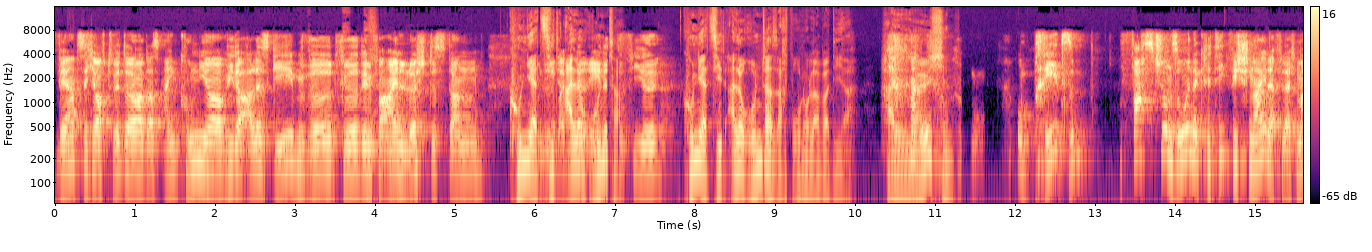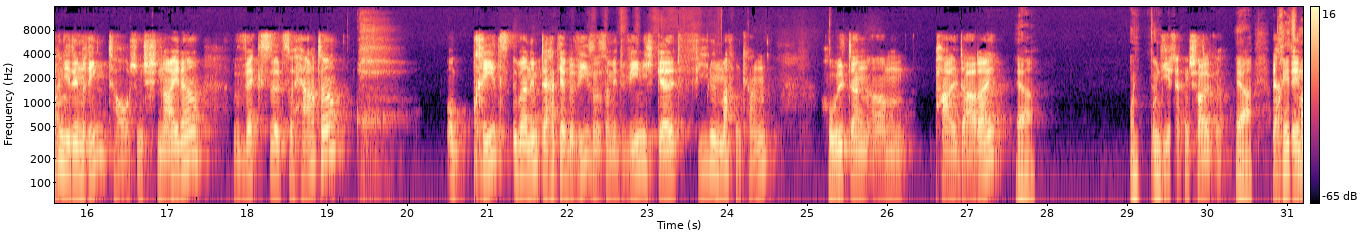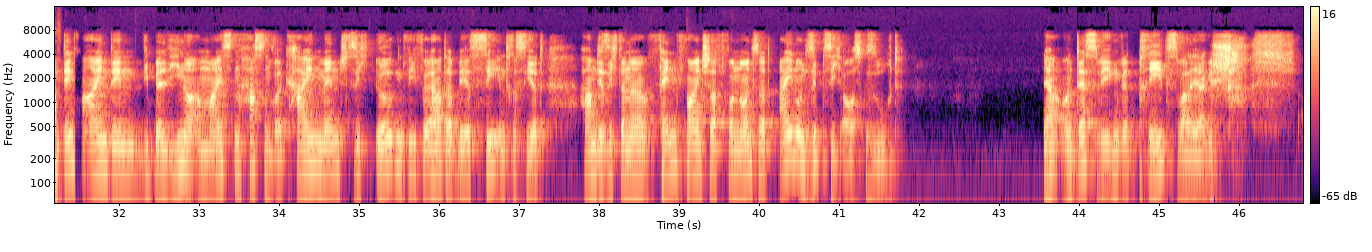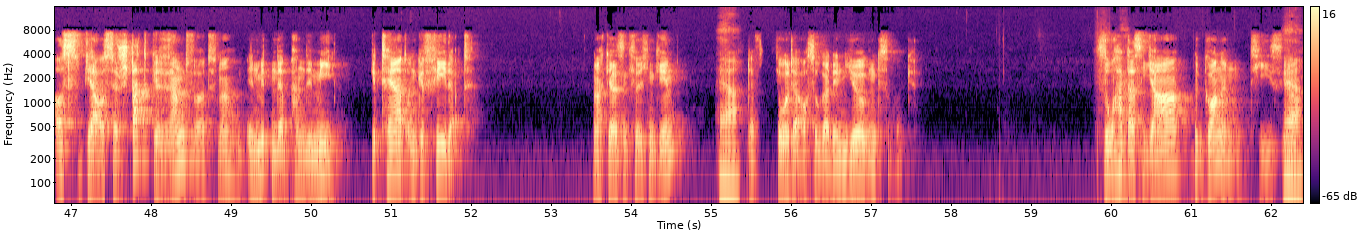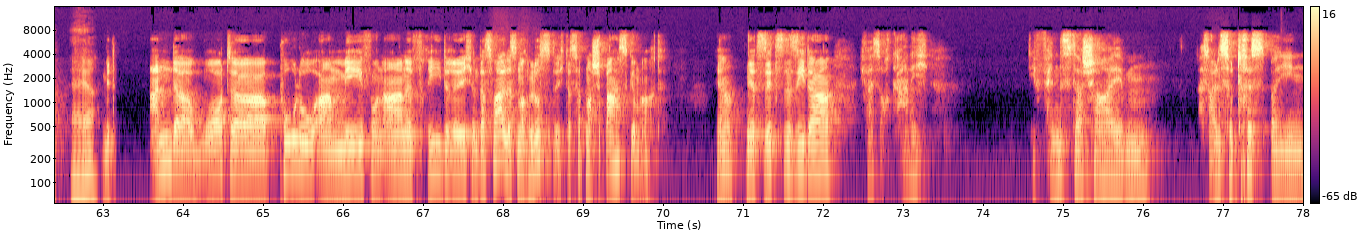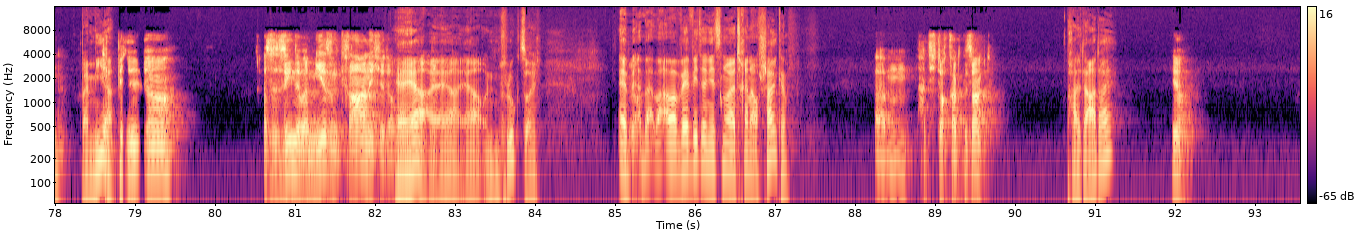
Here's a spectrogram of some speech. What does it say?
wehrt sich auf Twitter, dass ein Kunja wieder alles geben wird für den Verein, löscht es dann. Kunja zieht alle runter. Kunja zieht alle runter, sagt Bruno Labbadia. Hallöchen. Und Preetz fast schon so in der Kritik wie Schneider. Vielleicht machen die den Ringtausch und Schneider wechselt zu Hertha. Und Preetz übernimmt, der hat ja bewiesen, dass er mit wenig Geld viel machen kann. Holt dann ähm, Paul Dardai ja. Und, und die retten Schalke. ja, Ja, den, den Verein, den die Berliner am meisten hassen, weil kein Mensch sich irgendwie für Hertha BSC interessiert, haben die sich dann eine Fanfeindschaft von 1971 ausgesucht. Ja, und deswegen wird Preetz, weil er ja aus, ja aus der Stadt gerannt wird, ne, inmitten der Pandemie, geteert und gefedert, nach Gelsenkirchen gehen. Ja, Da holt er auch sogar den Jürgen zurück. So hat das Jahr begonnen, Thies. ja, ja, ja. Mit Underwater, Polo-Armee von Arne Friedrich und das war alles noch lustig. Das hat noch Spaß gemacht. Ja, und jetzt sitzen sie da, ich weiß auch gar nicht, die Fensterscheiben, das ist alles so trist bei ihnen. Bei mir. Bilder. Also sehen Sie, bei mir sind Kraniche da Ja, ja, ja, ja, ja. Und ein Flugzeug. Äh, aber, aber, aber wer wird denn jetzt neuer Trainer auf Schalke? Ähm, hatte ich doch gerade gesagt. Paul Dardai? Ja.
